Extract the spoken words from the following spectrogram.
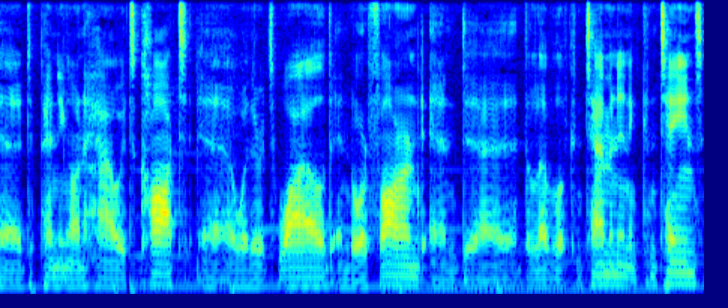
uh, depending on how it's caught, uh, whether it's wild and or farmed, and uh, the level of contaminant it contains.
